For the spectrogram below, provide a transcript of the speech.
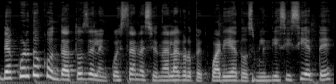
De acuerdo con datos de la encuesta nacional agropecuaria 2017,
